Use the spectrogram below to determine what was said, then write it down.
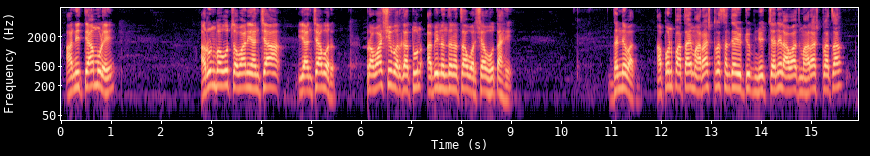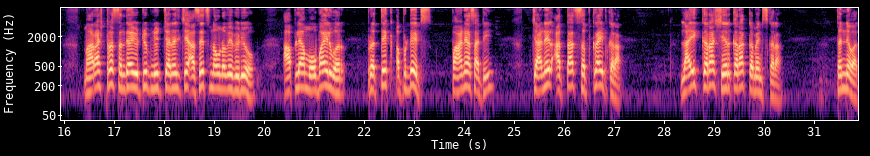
आणि त्यामुळे अरुणभाऊ चव्हाण यांच्या यांच्यावर प्रवासी वर्गातून अभिनंदनाचा वर्षाव होत आहे. धन्यवाद. आपण पाहताय Maharashtra Sandhya YouTube news channel. आवाज महाराष्ट्राचा. महाराष्ट्र संध्या यूट्यूब न्यूज चॅनेलचे असेच नवनवे व्हिडिओ आपल्या मोबाईलवर प्रत्येक अपडेट्स पाहण्यासाठी चॅनेल आत्ताच सबस्क्राईब करा. लाईक करा शेअर करा कमेंट्स करा. धन्यवाद.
